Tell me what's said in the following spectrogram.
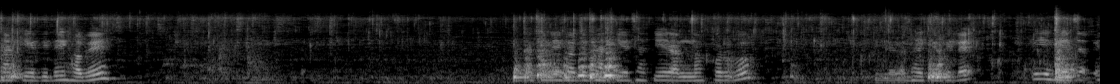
ঝাঁকিয়ে দিলেই হবে। এখন এভাবে ঝাঁকিয়ে ঝাঁকিয়ে রান্না করব। ঢাকিয়ে দিলে ইয়ে হয়ে যাবে।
